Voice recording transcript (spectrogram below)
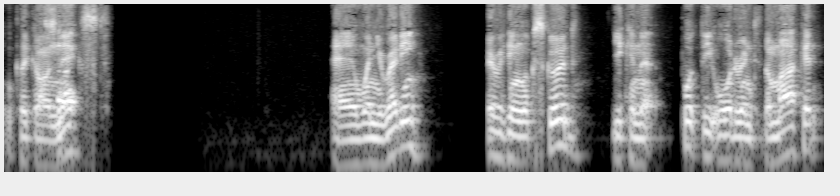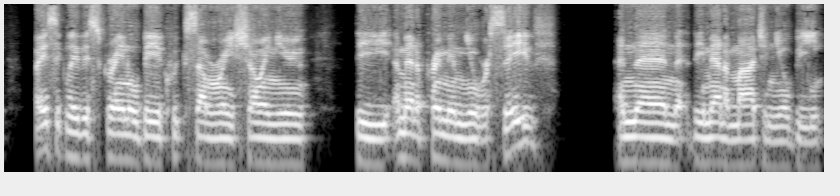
And click on so, next. And when you're ready, everything looks good. You can put the order into the market. Basically, this screen will be a quick summary showing you the amount of premium you'll receive, and then the amount of margin you'll be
